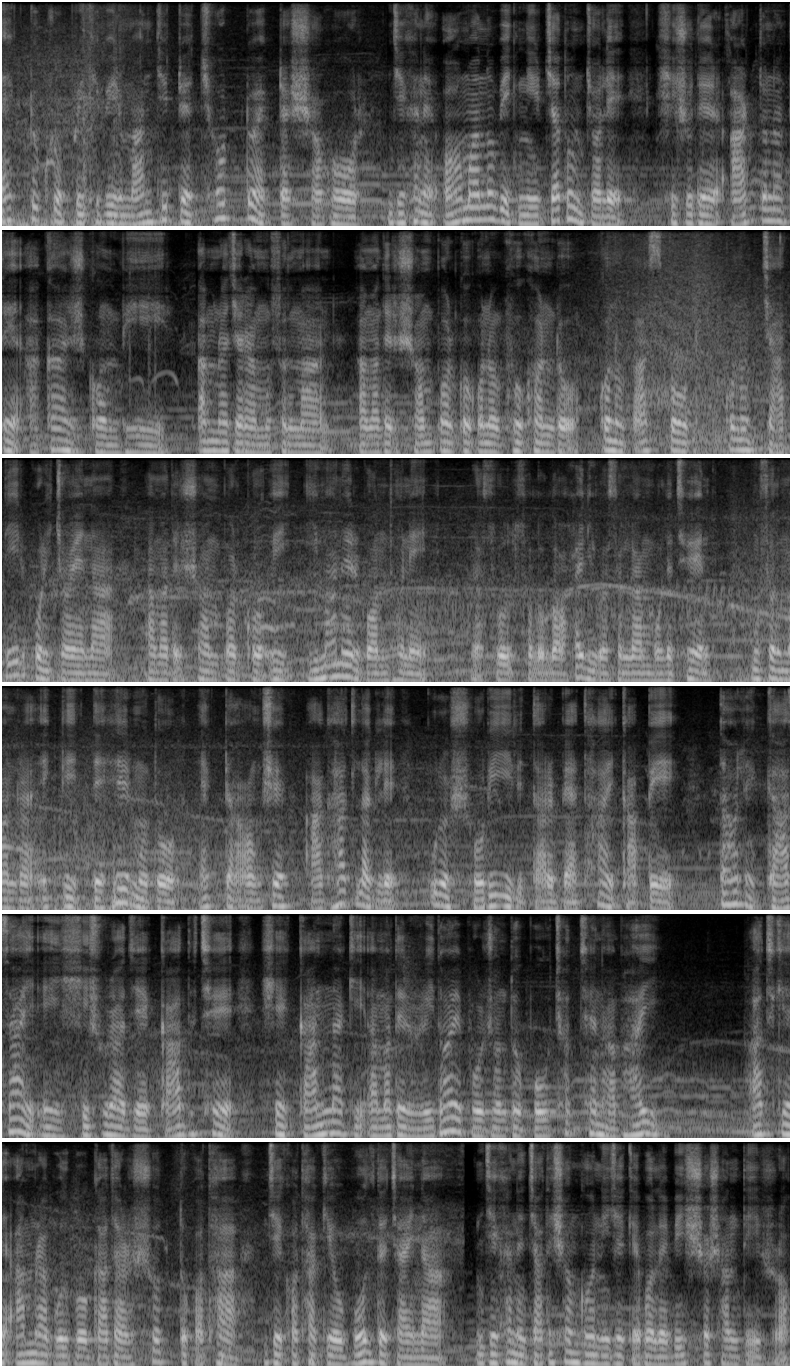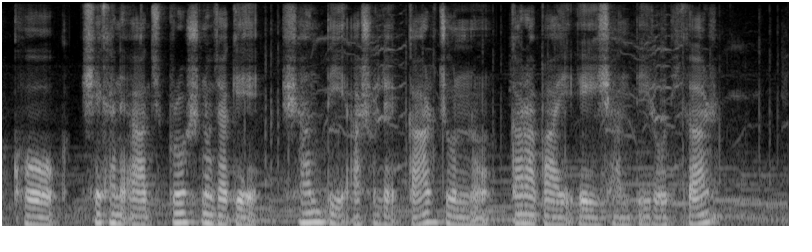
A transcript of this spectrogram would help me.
সমগ্র পৃথিবীর মানচিত্রে ছোট্ট একটা শহর, যেখানে অমানবিক নির্যাতন চলে, শিশুদের আর্তনাতে আকাশ গম্ভীর। আমরা যারা মুসলমান, আমাদের সম্পর্ক কোনো ভূখণ্ড, কোনো পাসপোর্ট, কোনো জাতির পরিচয়ে না, আমাদের সম্পর্ক এই ইমানের বন্ধনে, রাসুল সাল্লি ওয়াসাল্লাম বলেছেন, মুসলমানরা একটি দেহের মতো একটা অংশে আঘাত লাগলে পুরো শরীর তার ব্যথায় কাঁপে। তাহলে গাজায় এই শিশুরা যে কাঁদছে, সে কান্না কি আমাদের হৃদয় পর্যন্ত পৌঁছাচ্ছে না ভাই? আজকে আমরা বলব গাজার সত্য কথা, যে কথা কেউ বলতে চায় না। যেখানে জাতিসংঘ নিজেকে বলে বিশ্ব শান্তির রক্ষক, সেখানে আজ প্রশ্ন জাগে, শান্তি আসলে কার জন্য? কারা পায় এই শান্তির অধিকার?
